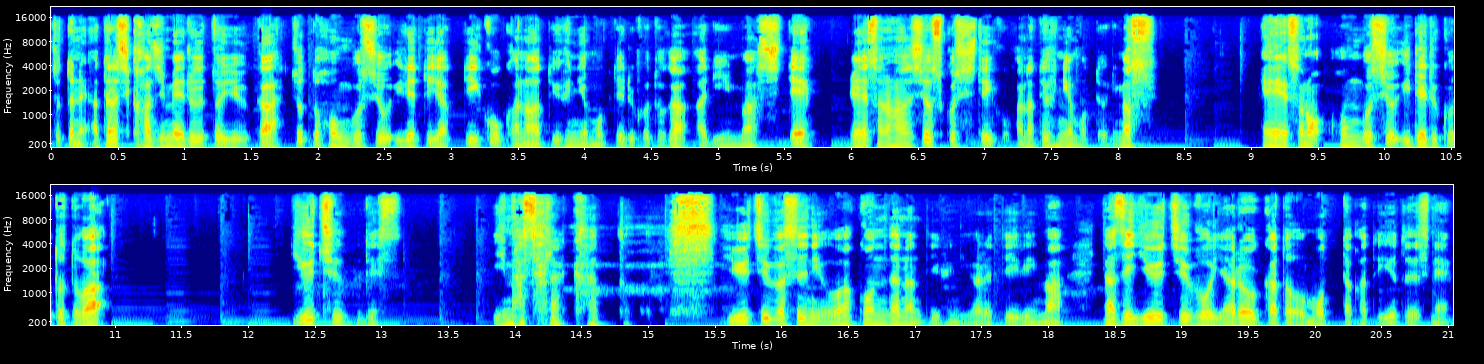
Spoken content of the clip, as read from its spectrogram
ちょっとね、新しく始めるというか、ちょっと本腰を入れてやっていこうかなというふうに思っていることがありまして、えー、その話を少ししていこうかなというふうに思っております。えー、その本腰を入れることとは、YouTube です。今更かと。YouTube はすでにオワコンだなんていうふうに言われている今、なぜ YouTube をやろうかと思ったかというとですね、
